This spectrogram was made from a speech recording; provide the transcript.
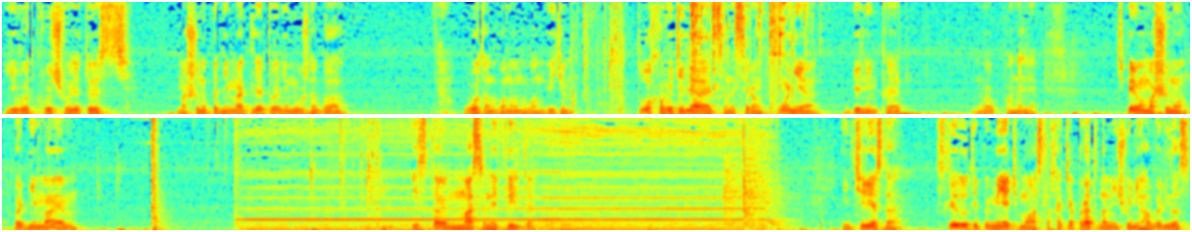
его откручивали, то есть машину поднимать для этого не нужно было. Вот он, вон он, вон, видим. Плохо выделяется на сером фоне, беленькая, вы поняли. Теперь мы машину поднимаем и ставим масляный фильтр. Интересно, следует ли поменять масло, хотя про это нам ничего не говорилось.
